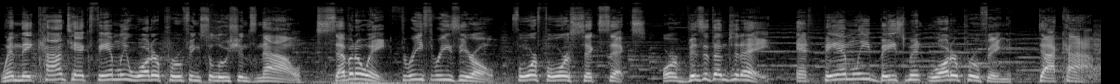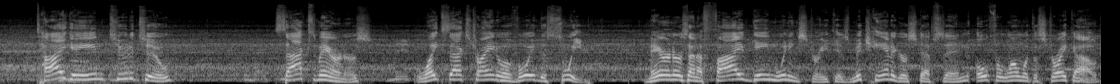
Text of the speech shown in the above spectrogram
when they contact Family Waterproofing Solutions now, 708 330 4466, or visit them today at FamilyBasementWaterproofing.com. Tie game 2 to 2. Sox Mariners. White Sox trying to avoid the sweep. Mariners on a five game winning streak as Mitch Haniger steps in 0 for 1 with a strikeout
